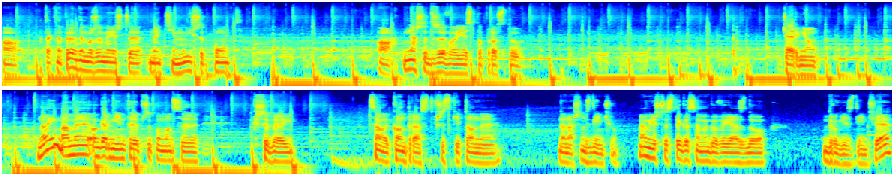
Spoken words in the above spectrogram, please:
O, a tak naprawdę możemy jeszcze najciemniejszy punkt. O, nasze drzewo jest po prostu czernią. No i mamy ogarnięte przy pomocy krzywej cały kontrast, wszystkie tony na naszym zdjęciu. Mam jeszcze z tego samego wyjazdu drugie zdjęcie.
